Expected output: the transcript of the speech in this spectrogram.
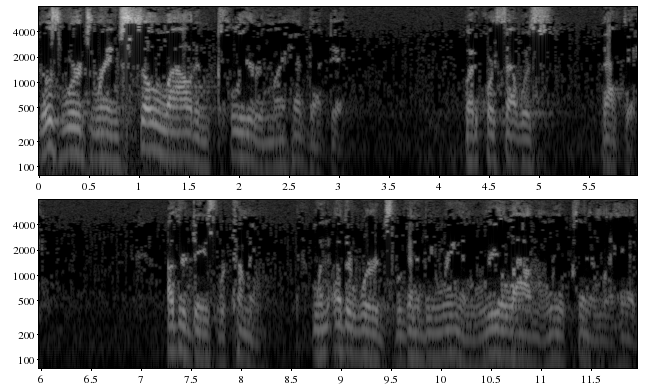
those words rang so loud and clear in my head that day. But of course, that was that day. Other days were coming when other words were going to be ringing real loud and real clear in my head.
